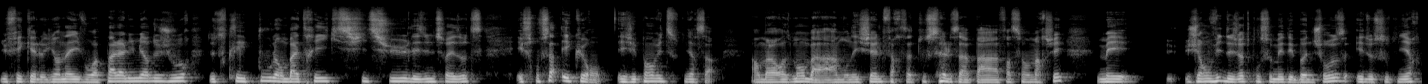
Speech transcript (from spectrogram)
du fait qu'il y en a, ils voient pas la lumière du jour, de toutes les poules en batterie qui se chient dessus les unes sur les autres, et je trouve ça écœurant, et j'ai pas envie de soutenir ça. Alors malheureusement, bah, à mon échelle, faire ça tout seul, ça va pas forcément marcher, mais j'ai envie déjà de consommer des bonnes choses et de soutenir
